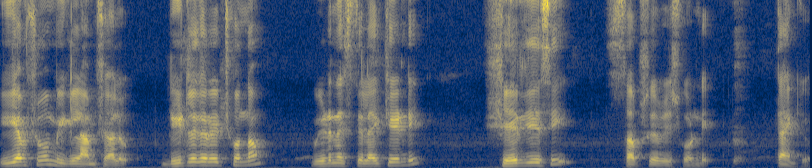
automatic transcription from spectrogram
ఈ అంశం మిగిలిన అంశాలు. డీటెయిల్గా నేర్చుకుందాం. వీడియో నచ్చితే లైక్ చేయండి. షేర్ చేసి సబ్స్క్రైబ్ చేసుకోండి. Thank you.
